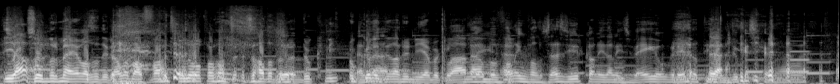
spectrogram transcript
Ja. zonder mij was het hier allemaal fout gelopen, want ze hadden er een doek niet. Hoe En, kunnen eh, die dat nu niet hebben Na klaarleggen? een bevalling van zes uur kan hij dan iets wijgen overheen dat hij een doek is gaan halen.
